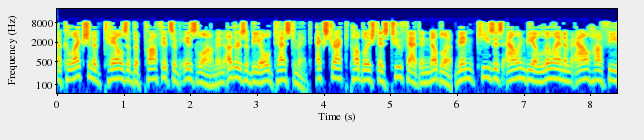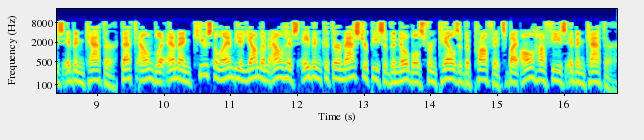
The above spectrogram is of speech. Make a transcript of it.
a collection of tales of the Prophets of Islam and others of the Old Testament, extract published as Tufat and Nubla min Qisas al-Anbiya Lilanam al-Hafiz ibn Kathir Theft al-Nubla mn Qus al-Anbiya Yamam al-Hifz ibn Kathir Masterpiece of the Nobles from Tales of the Prophets by al-Hafiz ibn Kathir.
